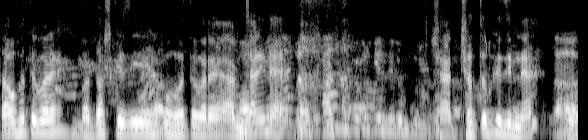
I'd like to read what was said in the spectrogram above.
তাও হতে পারে বা দশ কেজি এরকম হতে পারে আমি জানি না। ষাট সত্তর কেজি না? ও।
